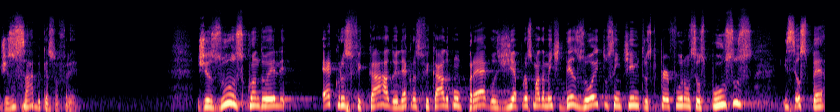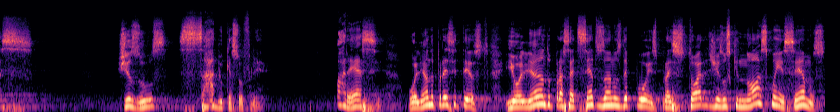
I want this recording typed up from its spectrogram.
Jesus sabe o que é sofrer. Jesus, quando ele é crucificado, ele é crucificado com pregos de aproximadamente 18 centímetros que perfuram seus pulsos e seus pés. Jesus sabe o que é sofrer. Parece, olhando para esse texto e olhando para 700 anos depois, para a história de Jesus que nós conhecemos,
